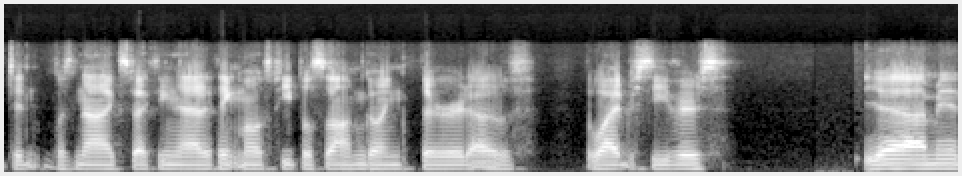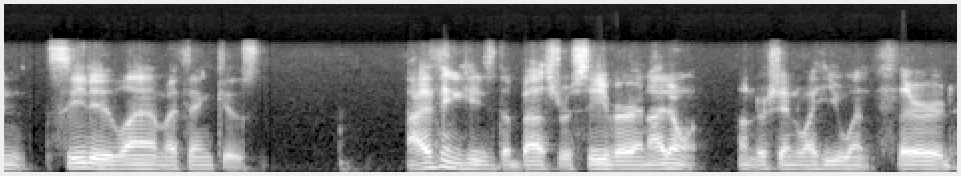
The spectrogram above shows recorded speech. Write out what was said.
didn't was not expecting that. I think most people saw him going third out of the wide receivers. Yeah, I mean, CeeDee Lamb, I think is, I think he's the best receiver, and I don't understand why he went third.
